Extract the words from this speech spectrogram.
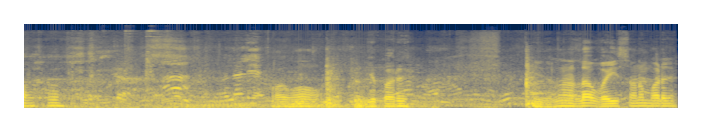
ஆஹா. பாவம் இங்கே பாரு. இதெல்லாம் நல்லா வயசான மாடுங்க.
